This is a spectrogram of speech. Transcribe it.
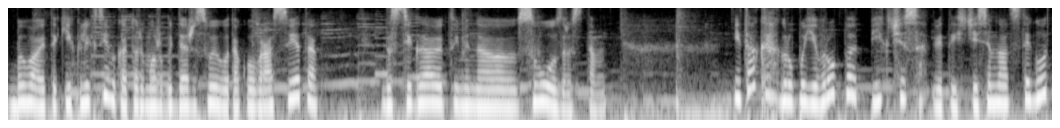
бывают такие коллективы, которые, может быть, даже своего такого рассвета достигают именно с возрастом. Итак, группа Европа, Пикчес, 2017 год.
